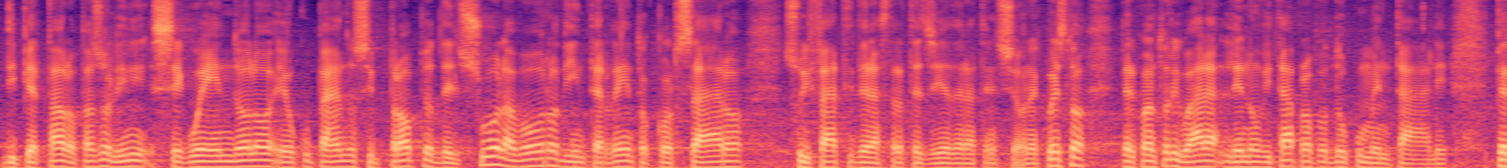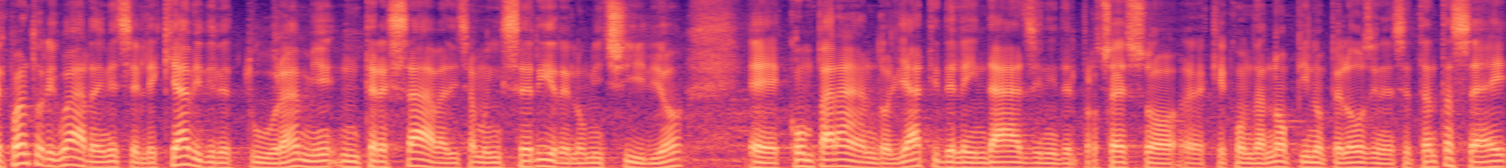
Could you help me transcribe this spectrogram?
di Pierpaolo Pasolini seguendolo e occupandosi proprio del suo lavoro di intervento corsaro sui fatti della strategia della tensione. Questo per quanto riguarda le novità proprio documentali. Per quanto riguarda invece le chiavi di lettura mi interessava diciamo, inserire l'omicidio eh, comparando gli atti delle indagini del processo eh, che condannò Pino Pelosi nel 76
